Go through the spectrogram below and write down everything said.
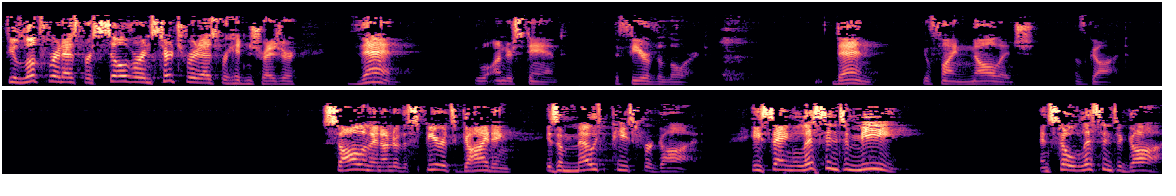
If you look for it as for silver and search for it as for hidden treasure, then you will understand the fear of the Lord. Then you'll find knowledge of God. Solomon, under the Spirit's guiding, is a mouthpiece for God. He's saying, listen to me. And so listen to God.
